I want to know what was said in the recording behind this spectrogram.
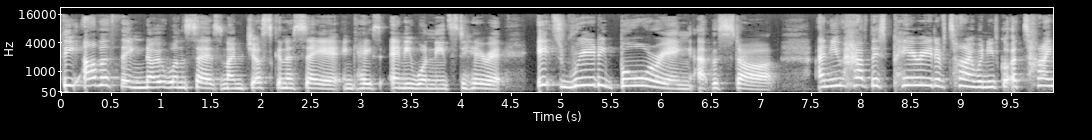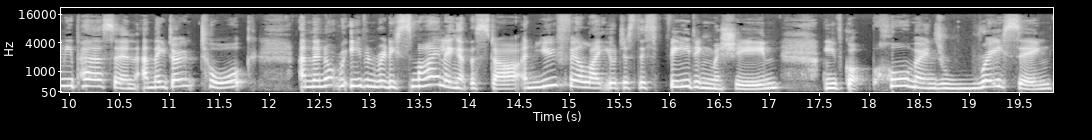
The other thing no one says, and I'm just going to say it in case anyone needs to hear it, it's really boring at the start. And you have this period of time when you've got a tiny person and they don't talk and they're not even really smiling at the start. And you feel like you're just this feeding machine. You've got hormones racing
